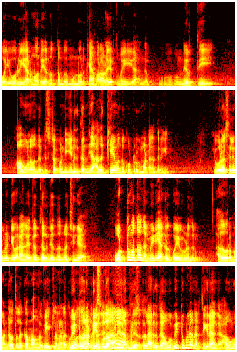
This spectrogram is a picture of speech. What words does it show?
போய் ஒரு இரநூறு இரநூத்தம்பது முந்நூறு கேமராவில் எடுத்து போய் அங்கே நிறுத்தி அவங்கள வந்து டிஸ்டர்ப் பண்ணி எனக்கு தெரிஞ்சு அதுக்கே வந்து கூப்பிட்ருக்க மாட்டாங்க தெரியுங்க இவ்வளோ செலிபிரிட்டி வராங்க இது தெரிஞ்சதுன்னு வச்சுங்க ஒட்டுமொத்தம் அந்த மீடியாக்கள் போய் விழுந்திருக்கும். அது ஒரு மண்டபத்தில் இருக்காம அவங்க வீட்டில் நடக்கும்போது வீட்டில் பீஸ்ஃபுல்லாக இருக்குது. அவங்க வீட்டுக்குள்ளே நடத்திக்கிறாங்க. அவங்க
